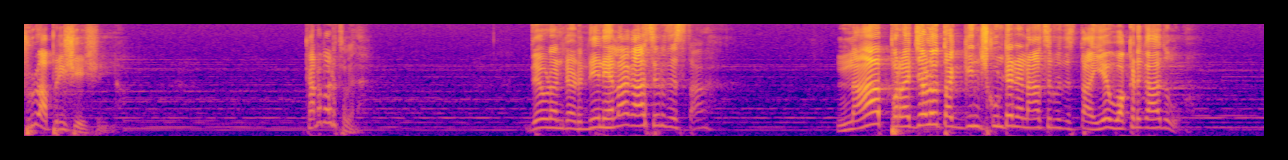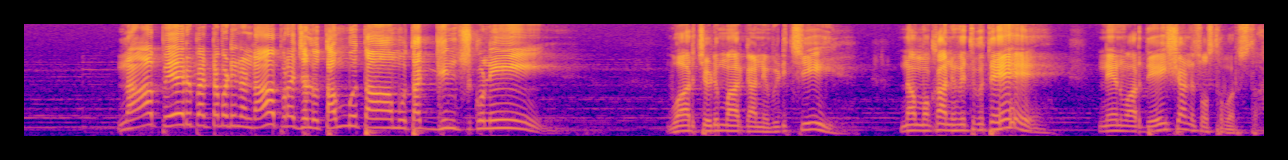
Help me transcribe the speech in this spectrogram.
ట్రూ అప్రిషియేషన్ కనబడతలే. దేవుడు అంటాడు నేను ఎలాగ ఆశీర్వదిస్తా? నా ప్రజలు తగ్గించుకుంటే నేను ఆశీర్వదిస్తా. ఏ ఒక్కడు కాదు. నా పేరు పెట్టబడిన నా ప్రజలు తమ్ము తాము తగ్గించుకుని వారు చెడు మార్గాన్ని విడిచి నా ముఖాన్ని వెతికితే నేను వారి దేశాన్ని స్వస్థపరుస్తా.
